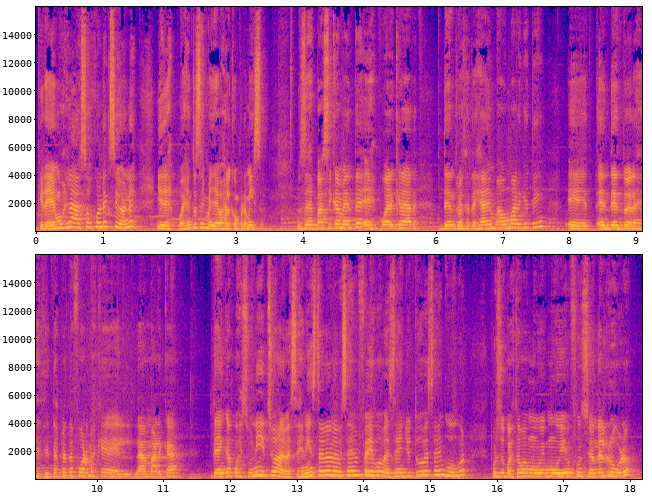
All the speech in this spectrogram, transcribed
creemos lazos, conexiones y después entonces me llevas al compromiso. Entonces básicamente es poder crear dentro de estrategia de inbound marketing, eh, dentro de las distintas plataformas que la marca tenga pues su nicho, a veces en Instagram, a veces en Facebook, a veces en YouTube, a veces en Google, por supuesto muy, muy en función del rubro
